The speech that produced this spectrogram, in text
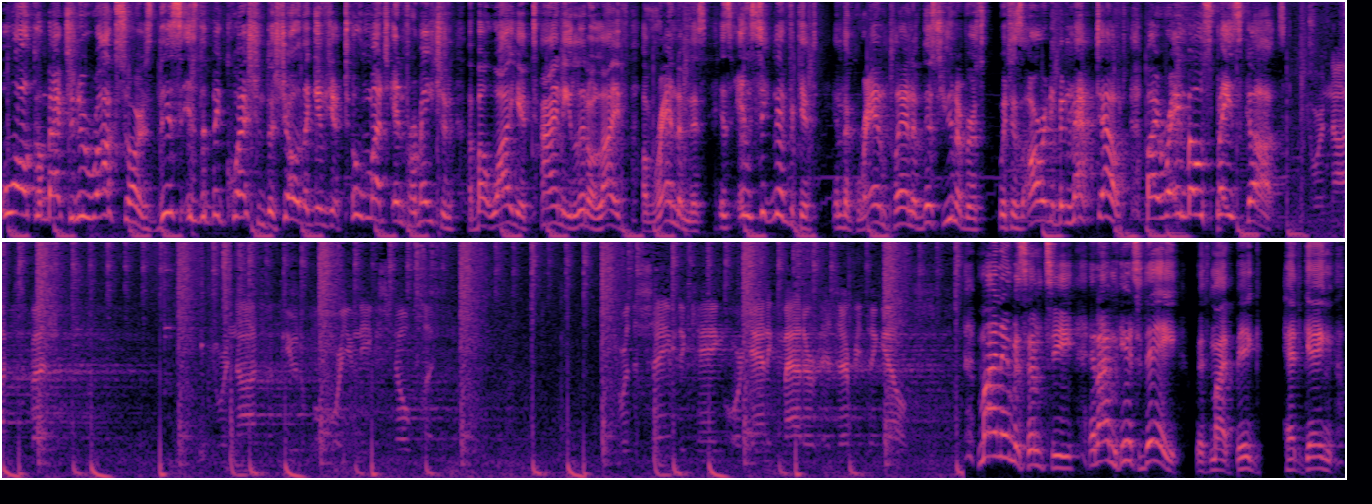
Welcome back to New Rockstars. This is the big question, the show that gives you too much information about why your tiny little life of randomness is insignificant in the grand plan of this universe, which has already been mapped out by rainbow space gods. You are not special. You are not a beautiful or unique snowflake. You are the same decaying organic matter as everything else. My name is MT, and I'm here today with my big head gang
